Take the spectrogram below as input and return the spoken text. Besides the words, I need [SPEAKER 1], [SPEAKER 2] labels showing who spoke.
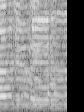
[SPEAKER 1] Julie.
